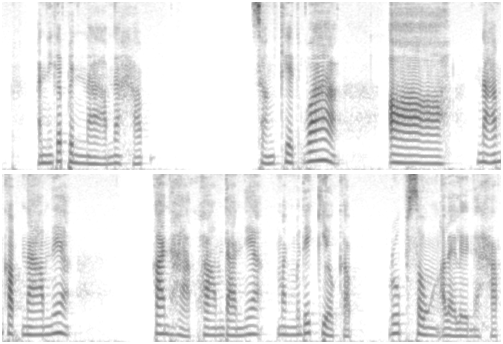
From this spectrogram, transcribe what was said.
ำอันนี้ก็เป็นน้ำนะครับ สังเกตว่าอ่าน้ำกับน้ำเนี่ย การหาความดันเนี่ยมันไม่ได้เกี่ยวกับรูปทรงอะไรเลยนะครับ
